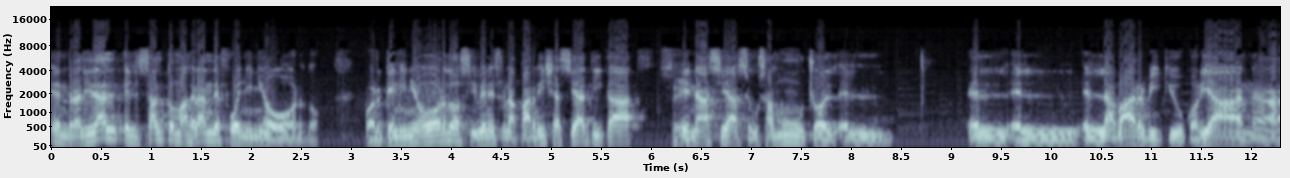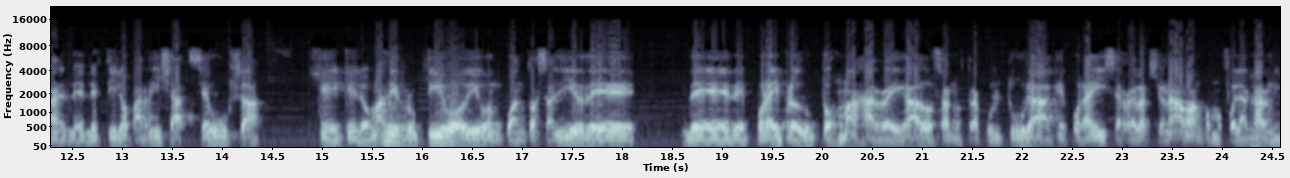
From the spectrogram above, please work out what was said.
en realidad, el salto más grande fue Niño Gordo. Porque Niño Gordo, si bien es una parrilla asiática, en Asia se usa mucho el, la barbecue coreana, el, estilo parrilla se usa. Que, que, lo más disruptivo, digo, en cuanto a salir de, de, por ahí productos más arraigados a nuestra cultura que por ahí se reversionaban, como fue la carne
